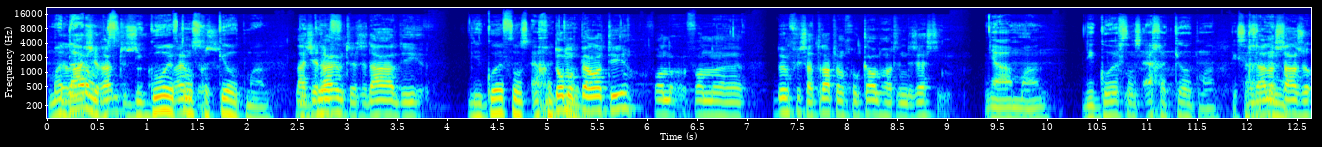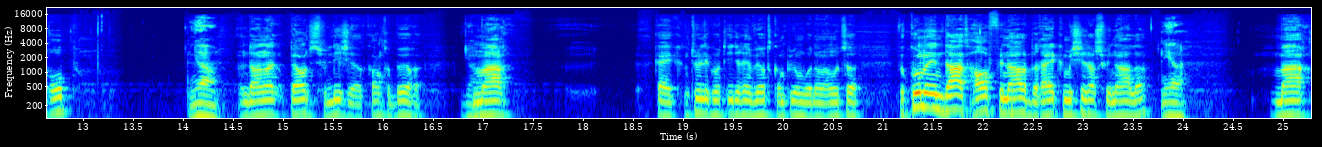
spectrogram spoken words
Maar Dan daarom, je ruimtes- die goal heeft ons gekild, man. Laat je ruimtes. En daarna die Die goal heeft ons echt domme gekild. penalty van, van eh Dumfries. Hij trapt hem gewoon koud hard in de 16. Ja, man. Die goal heeft ons echt gekild, man. Ik zeg En daarna je staan ze op. Ja, En daarna penalties verliezen. Dat kan gebeuren. Maar, kijk, natuurlijk wordt iedereen wereldkampioen worden. Maar we, moeten, we konden inderdaad halve finale bereiken. Misschien zelfs finale. ja. Maar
